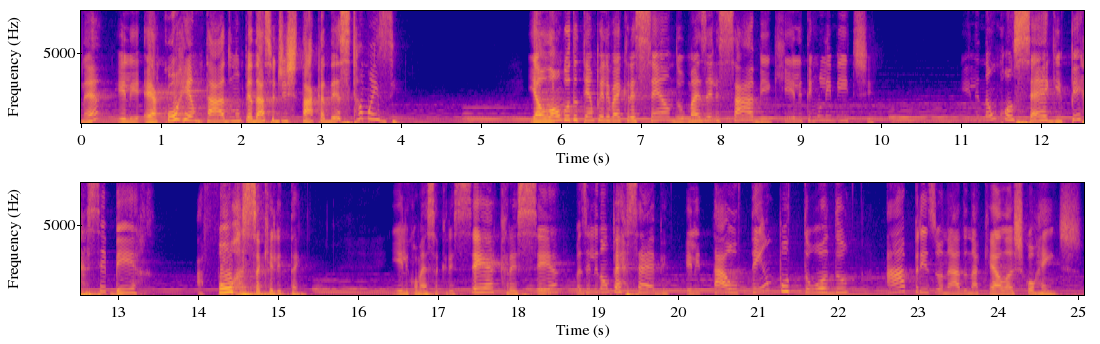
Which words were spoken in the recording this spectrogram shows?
né? Ele é acorrentado num pedaço de estaca desse tamanhozinho. E ao longo do tempo ele vai crescendo, mas ele sabe que ele tem um limite. Ele não consegue perceber a força que ele tem. E ele começa a crescer, crescer, mas ele não percebe. Ele está o tempo todo aprisionado naquelas correntes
